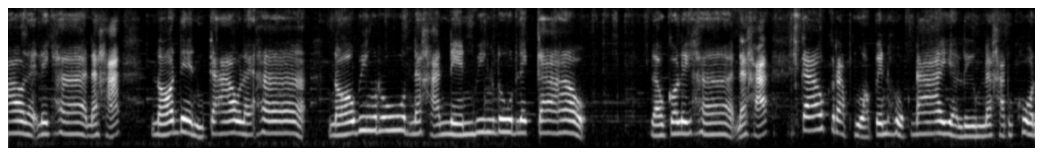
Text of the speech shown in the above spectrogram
9 และเลข 5 นะคะเนาะเด่น 9 และ 5เนาะวิ่งรูดนะคะ เน้นวิ่งรูดเลข 9 แล้วก็เลข 5 นะคะ 9 กลับหัวเป็น 6 ได้อย่าลืมนะคะทุกคน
